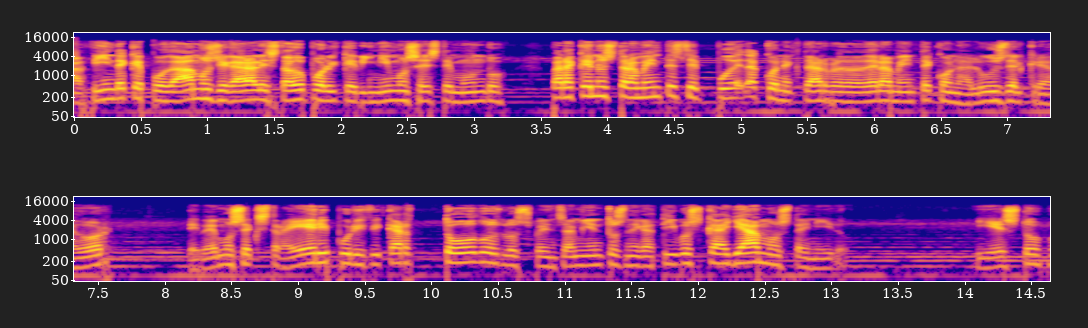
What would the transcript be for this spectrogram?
A fin de que podamos llegar al estado por el que vinimos a este mundo, para que nuestra mente se pueda conectar verdaderamente con la luz del Creador, Debemos extraer y purificar todos los pensamientos negativos que hayamos tenido. Y esto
